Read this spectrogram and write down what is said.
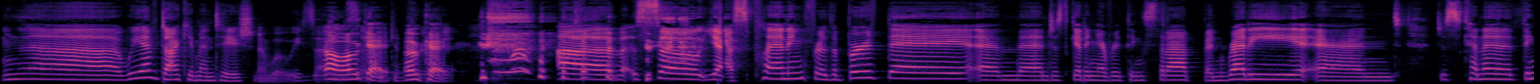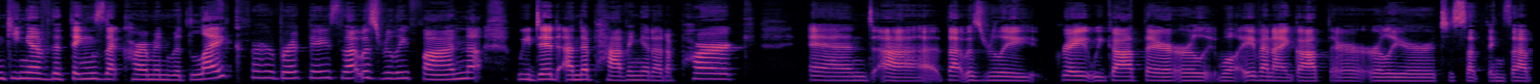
Nah, we have documentation of what we said. Oh, okay, prove okay. um so yes planning for the birthday and then just getting everything set up and ready and just kind of thinking of the things that carmen would like for her birthday so that was really fun we did end up having it at a park and uh that was really great we got there early well eva and i got there earlier to set things up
